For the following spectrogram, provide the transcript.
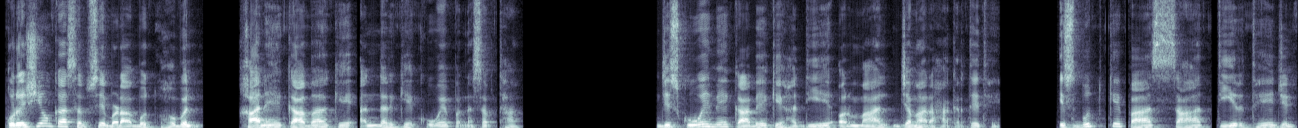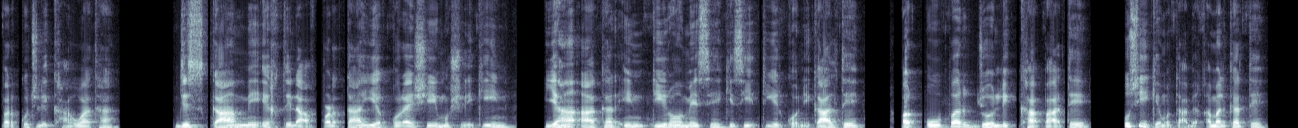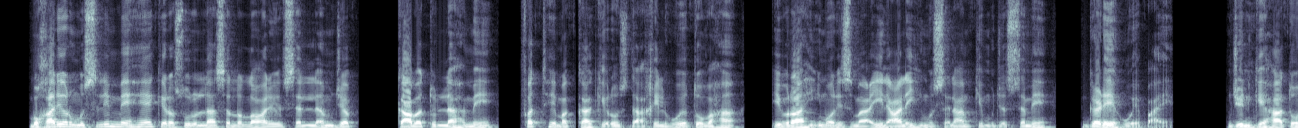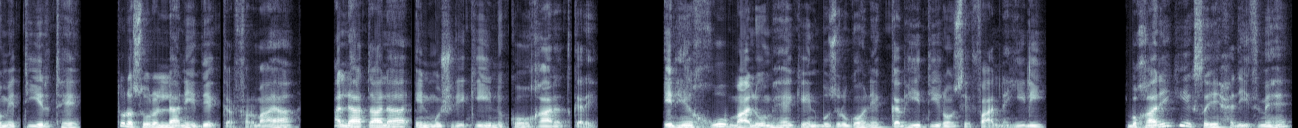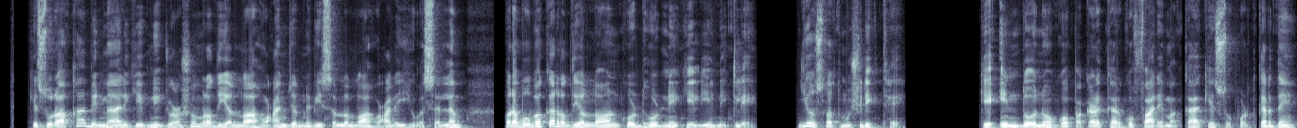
قریشیوں کا سب سے بڑا بت حبل خانہ کعبہ کے اندر کے کنویں پر نصب تھا، جس کنویں میں کعبے کے ہدیے اور مال جمع رہا کرتے تھے۔ اس بت کے پاس سات تیر تھے جن پر کچھ لکھا ہوا تھا۔ جس کام میں اختلاف پڑتا یہ قریشی مشرقین یہاں آ کر ان تیروں میں سے کسی تیر کو نکالتے اور اوپر جو لکھا پاتے، اسی کے مطابق عمل کرتے۔ بخاری اور مسلم میں ہے کہ رسول اللہ صلی اللہ علیہ وسلم جب کعبۃ اللہ میں فتح مکہ کے روز داخل ہوئے تو وہاں ابراہیم اور اسماعیل علیہ السلام کے مجسمے گڑے ہوئے پائے۔ جن کے ہاتھوں میں تیر تھے، تو رسول اللہ نے دیکھ کر فرمایا اللہ تعالیٰ ان مشرقین کو غارت کرے۔ انہیں خوب معلوم ہے کہ ان بزرگوں نے کبھی تیروں سے فال نہیں لی۔ بخاری کی ایک صحیح حدیث میں ہے کہ سراقہ بن مالک ابن جوشم رضی اللہ عنہ جب نبی صلی اللہ علیہ وسلم اور ابو بکر رضی اللہ عنہ کو ڈھونڈنے کے لیے نکلے، یہ اس وقت مشرق تھے کہ ان دونوں کو پکڑ کر کفار مکہ کے سپرد کر دیں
